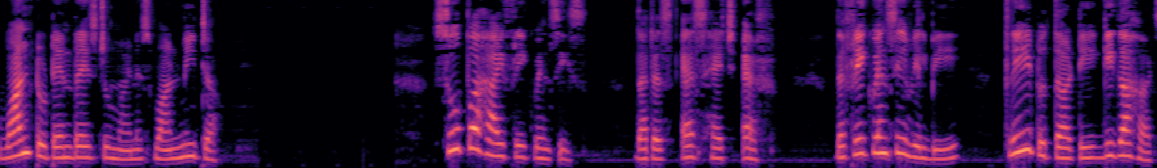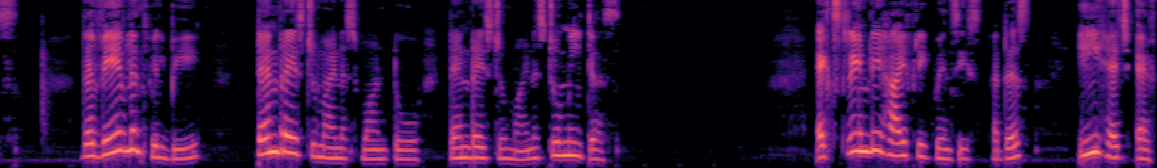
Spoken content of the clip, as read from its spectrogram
1 to 10 raised to minus 1 meter. Super high frequencies, that is SHF. The frequency will be 3 to 30 gigahertz. The wavelength will be 10 raised to minus 1 to 10 raised to minus 2 meters. Extremely high frequencies, that is EHF.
